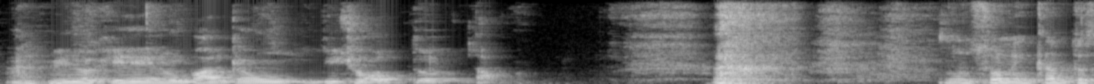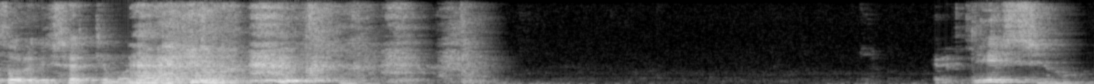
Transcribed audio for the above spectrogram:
A meno che non valga un 18. No. Non sono incantatore di settimo livello. Bellissimo.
